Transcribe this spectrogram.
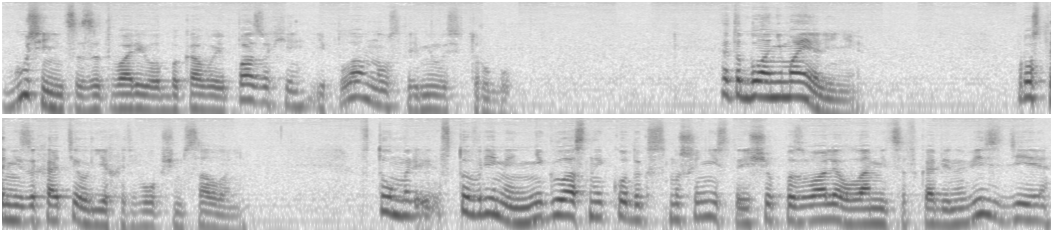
Гусеница затворила боковые пазухи и плавно устремилась в трубу. Это была не моя линия. Просто не захотел ехать в общем салоне. В, том, в то время негласный кодекс машиниста еще позволял ломиться в кабину везде,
